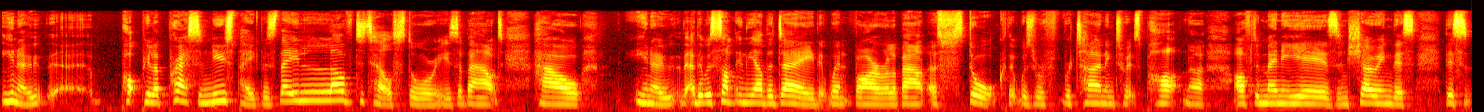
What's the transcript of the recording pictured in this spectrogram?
you know, uh, popular press and newspapers, they love to tell stories about how you know, there was something the other day that went viral about a stork that was re returning to its partner after many years and showing this this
